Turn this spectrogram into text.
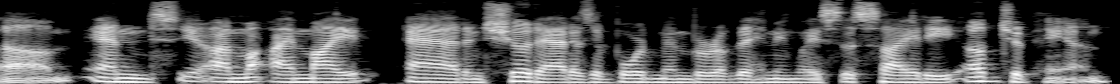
um, and you know, I, I might add and should add as a board member of the Hemingway Society of Japan,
